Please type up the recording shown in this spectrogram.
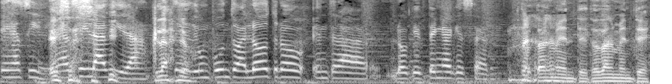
Es, así, es, así, la vida. Claro. De un punto al otro entra lo que tenga que ser. Totalmente, totalmente.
